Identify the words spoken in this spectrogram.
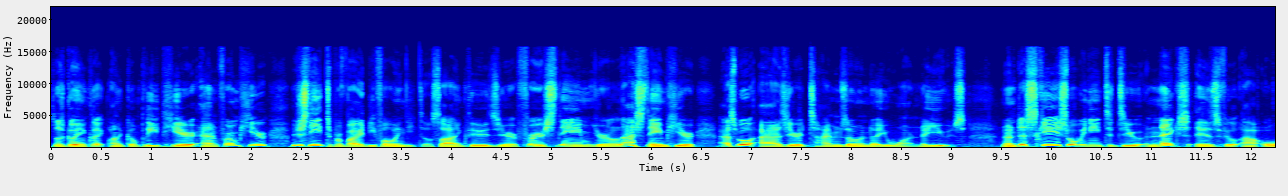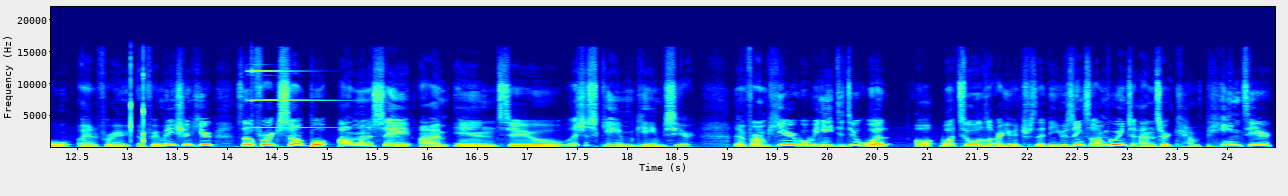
So let's go and click on complete here. And from here, you just need to provide the following details. So that includes your first name, your last name here, as well as your time zone that you want to use. Now in this case, what we need to do next is fill out all information here. So for example, I want to say I'm into, let's just game games here. Then from here, what we need to do, what what tools are you interested in using? So I'm going to answer campaigns here.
